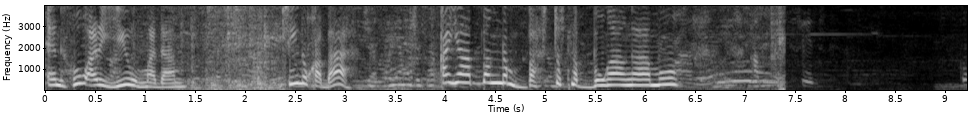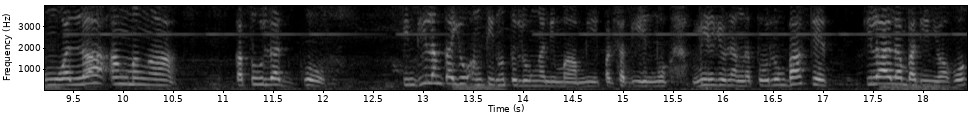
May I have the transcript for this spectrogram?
And who are you, madam? Sino ka ba? Kaya bang ng bastos na bunganga mo? Wala ang mga katulad ko, hindi lang kayo ang tinutulungan ni Mami. Pagsabihin mo, milyon ang natulong. Bakit? Kilala ba ninyo ako?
